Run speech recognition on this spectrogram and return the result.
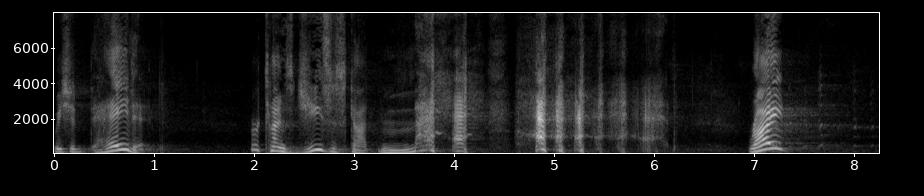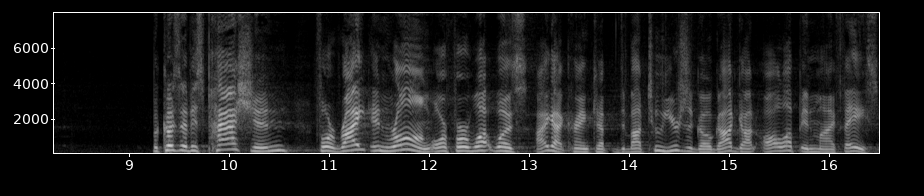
We should hate it. There were times Jesus got mad. Right? Because of his passion for right and wrong, or for what was, I got cranked up about two years ago. God got all up in my face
